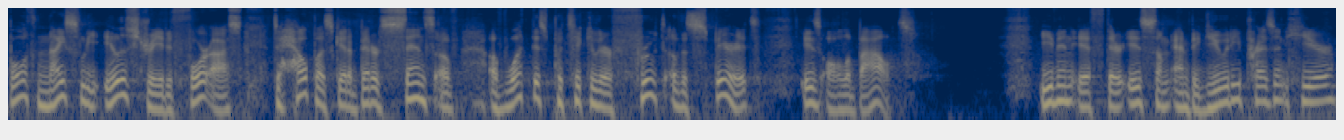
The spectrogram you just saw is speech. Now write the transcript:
both nicely illustrated for us to help us get a better sense of, of what this particular fruit of the Spirit is all about. Even if there is some ambiguity present here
